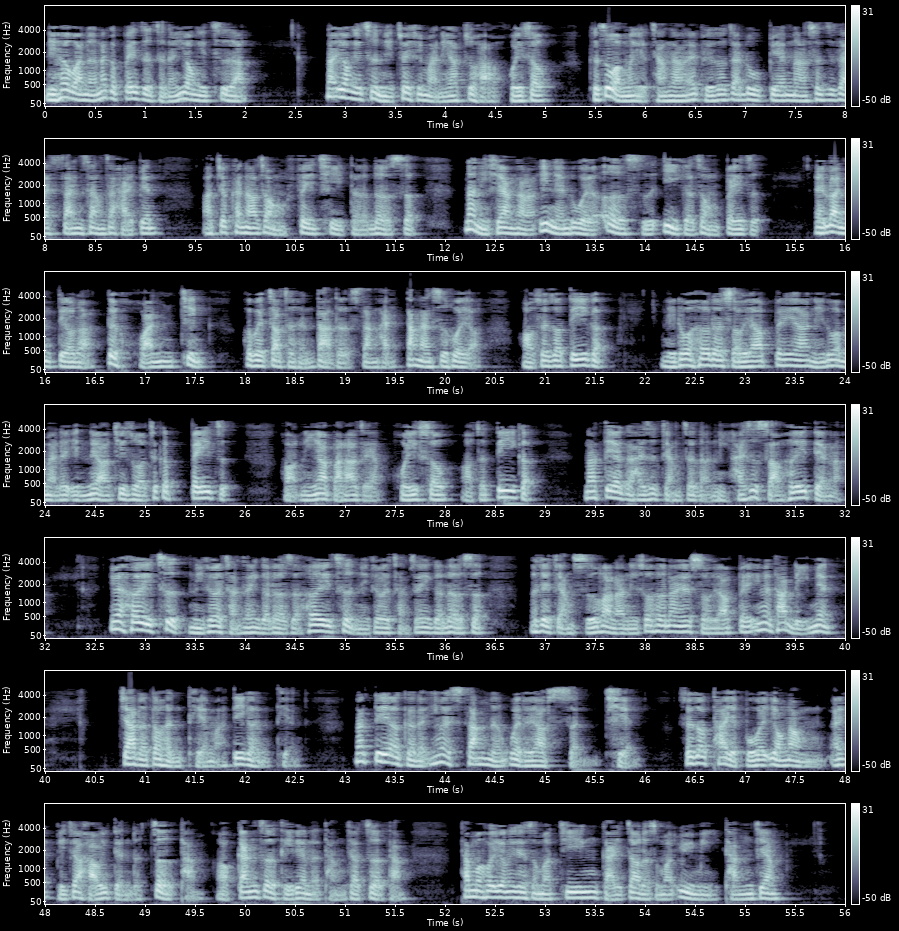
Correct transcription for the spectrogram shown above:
你喝完了那个杯子只能用一次啊。那用一次，你最起码你要做好回收。可是我们也常常，哎，比如说在路边呐，甚至在山上、在海边啊，就看到这种废弃的垃圾。那你想想看啊，一年如果有二十亿个这种杯子。哎，乱丢了，对环境会不会造成很大的伤害？当然是会有。好，所以说第一个，你如果喝的手摇杯啊，你如果买的饮料，记住啊这个杯子，好，你要把它怎样回收啊？这第一个。那第二个还是讲真的，你还是少喝一点啦，因为喝一次你就会产生一个垃圾，喝一次你就会产生一个垃圾。而且讲实话啦，你说喝那些手摇杯，因为它里面加的都很甜嘛，第一个很甜。那第二个呢？因为商人为了要省钱，所以说他也不会用那种哎比较好一点的蔗糖哦，甘蔗提炼的糖叫蔗糖，他们会用一些什么基因改造的什么玉米糖浆，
